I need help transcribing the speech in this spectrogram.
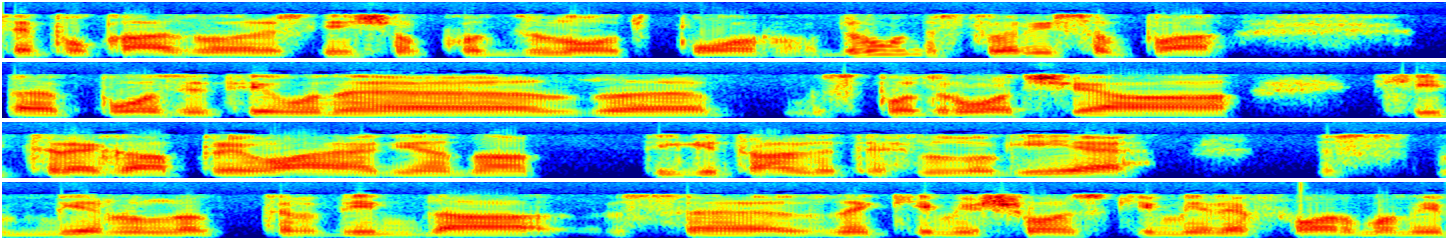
se je pokazalo resnično kot zelo odporno. Druge stvari so pa eh, pozitivne z, z področja hitrega prevajanja na digitalne tehnologije. Jaz mirno trdim, da se z nekimi šolskimi reformami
